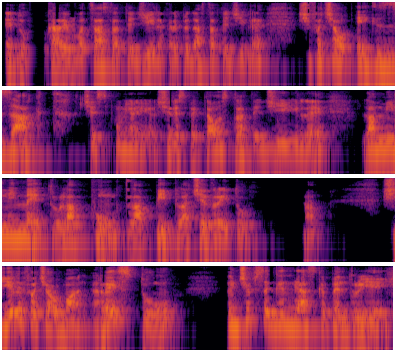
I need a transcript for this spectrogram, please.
educa, care învăța strategiile, care preda strategiile și făceau exact ce spunea el și respectau strategiile la milimetru, la punct, la pip, la ce vrei tu. Da? Și ele făceau bani. Restul încep să gândească pentru ei.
